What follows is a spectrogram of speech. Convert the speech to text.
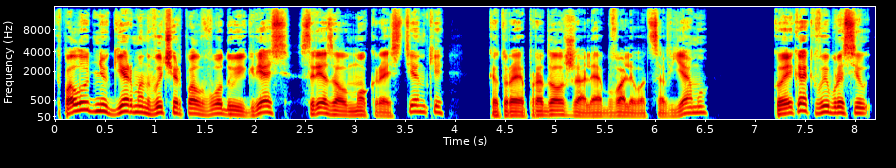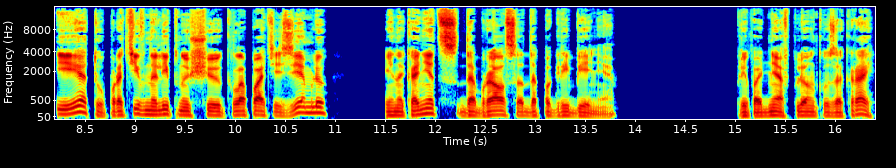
К полудню Герман вычерпал воду и грязь, срезал мокрые стенки, которые продолжали обваливаться в яму, кое-как выбросил и эту противно липнущую к лопате землю и, наконец, добрался до погребения. Приподняв пленку за край,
